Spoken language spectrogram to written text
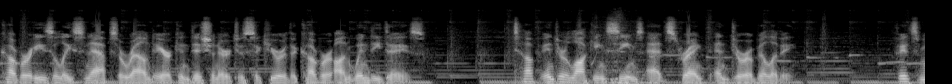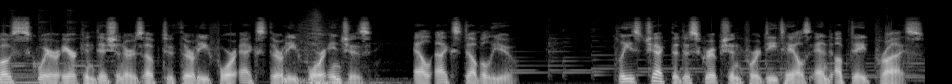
cover easily snaps around air conditioner to secure the cover on windy days. Tough interlocking seams add strength and durability. Fits most square air conditioners up to 34 x 34 inches, LXW. Please check the description for details and update price.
